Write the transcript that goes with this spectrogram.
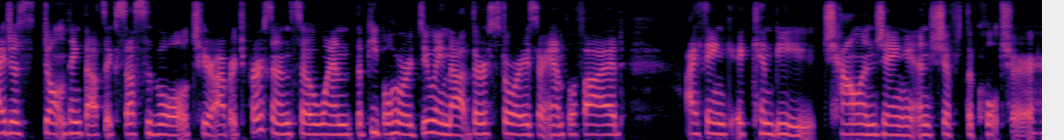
I just don't think that's accessible to your average person. So when the people who are doing that, their stories are amplified, I think it can be challenging and shift the culture.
